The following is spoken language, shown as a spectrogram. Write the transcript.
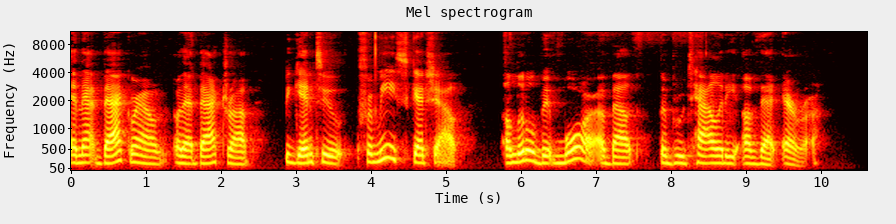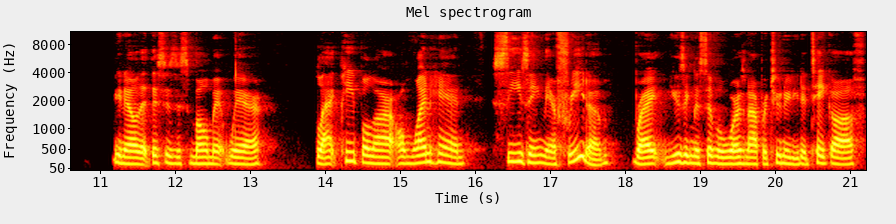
And that background or that backdrop began to for me sketch out a little bit more about the brutality of that era. You know that this is this moment where black people are on one hand seizing their freedom right using the civil war as an opportunity to take off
